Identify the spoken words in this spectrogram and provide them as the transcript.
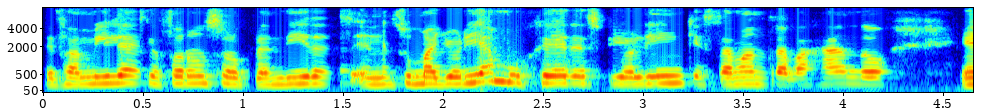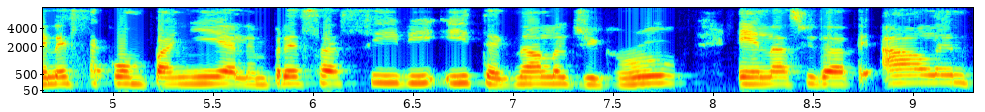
de familias que fueron sorprendidas, en su mayoría mujeres, violín, que estaban trabajando en esta compañía, la empresa CBE Technology Group en la ciudad de Allen.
